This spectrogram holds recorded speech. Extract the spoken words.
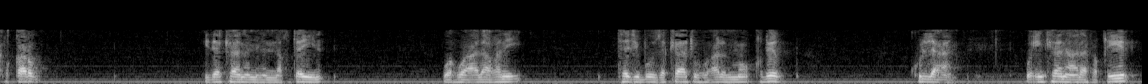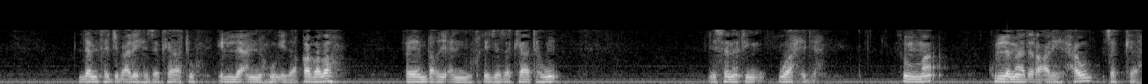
القرض إذا كان من النقدين وهو على غني تجب زكاته على المقرض كل عام. وإن كان على فقير لم تجب عليه زكاته إلا أنه إذا قبضه فينبغي أن يخرج زكاته لسنة واحدة. ثم كلما در عليه الحول زكاه.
